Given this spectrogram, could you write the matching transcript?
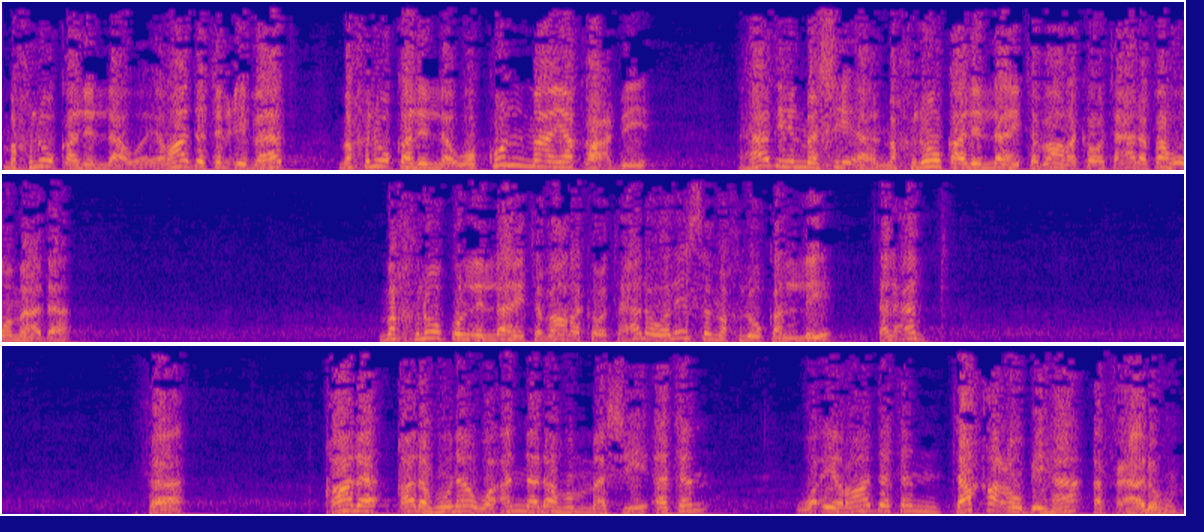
مخلوقة لله وإرادة العباد مخلوقة لله. وكل ما يقع بهذه المشيئة المخلوقة لله تبارك وتعالى فهو ماذا؟ مخلوق لله تبارك وتعالى وليس مخلوقا للعبد. فقال قال هنا وأن لهم مشيئة وإرادة تقع بها أفعالهم.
